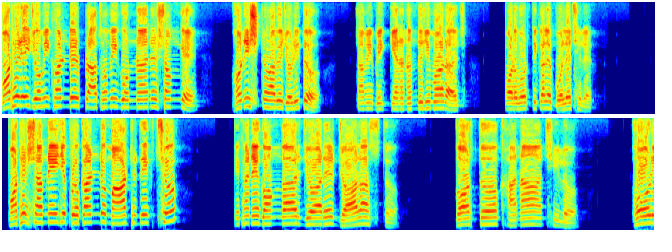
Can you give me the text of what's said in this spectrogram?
মঠের এই জমিখণ্ডের প্রাথমিক উন্নয়নের সঙ্গে ঘনিষ্ঠভাবে জড়িত স্বামী বিজ্ঞানানন্দজি মহারাজ পরবর্তীকালে বলেছিলেন, মঠের সামনে এই যে প্রকাণ্ড মাঠ দেখছ, এখানে গঙ্গার জোয়ারের জল আসতো। গর্ত, খানা ছিল। হোড়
